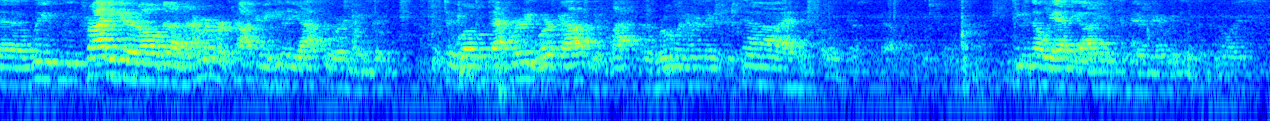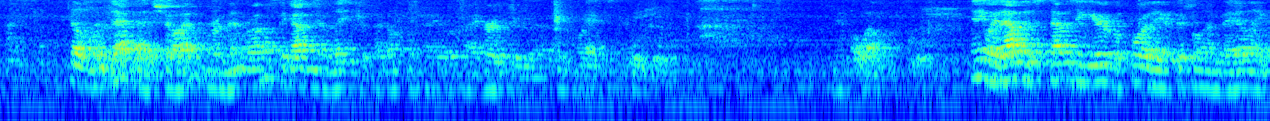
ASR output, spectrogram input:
uh, we, we tried to get it all done. And I remember talking to Healy afterwards, and he said, I said, well, did that really work out? We flattened the room and everything. He said, no, I had to still adjust it that. Even though we had the audience in there and everything was noise. Still. Was that bad show? I don't remember. I must have gotten there late because I don't think I ever, I heard the, uh. Oh, well. Anyway, that was, that was a year before the official unveiling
